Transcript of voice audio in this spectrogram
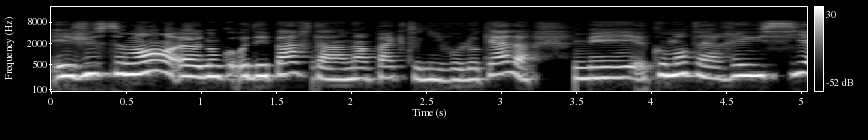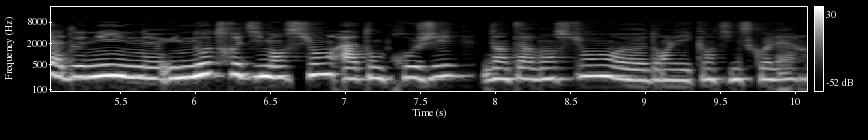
Et justement, euh, donc au départ, tu as un impact au niveau local, mais comment tu as réussi à donner une, une, autre dimension à ton projet d'intervention dans les cantines scolaires?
